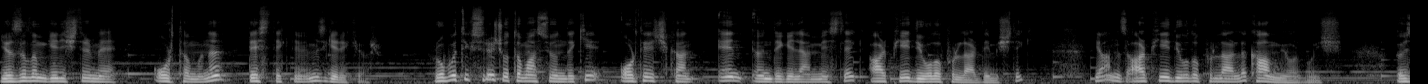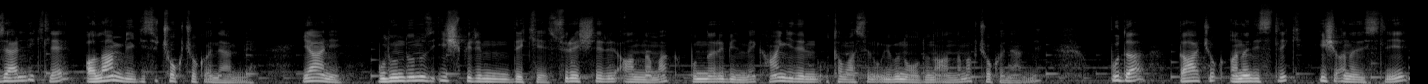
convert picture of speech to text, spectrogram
yazılım geliştirme ortamını desteklememiz gerekiyor. Robotik süreç otomasyondaki ortaya çıkan en önde gelen meslek RPA developerlar demiştik. Yalnız RPA developerlarla kalmıyor bu iş. Özellikle alan bilgisi çok çok önemli. Yani bulunduğunuz iş birimindeki süreçleri anlamak, bunları bilmek, hangilerinin otomasyona uygun olduğunu anlamak çok önemli. Bu da daha çok analistlik, iş analistliği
